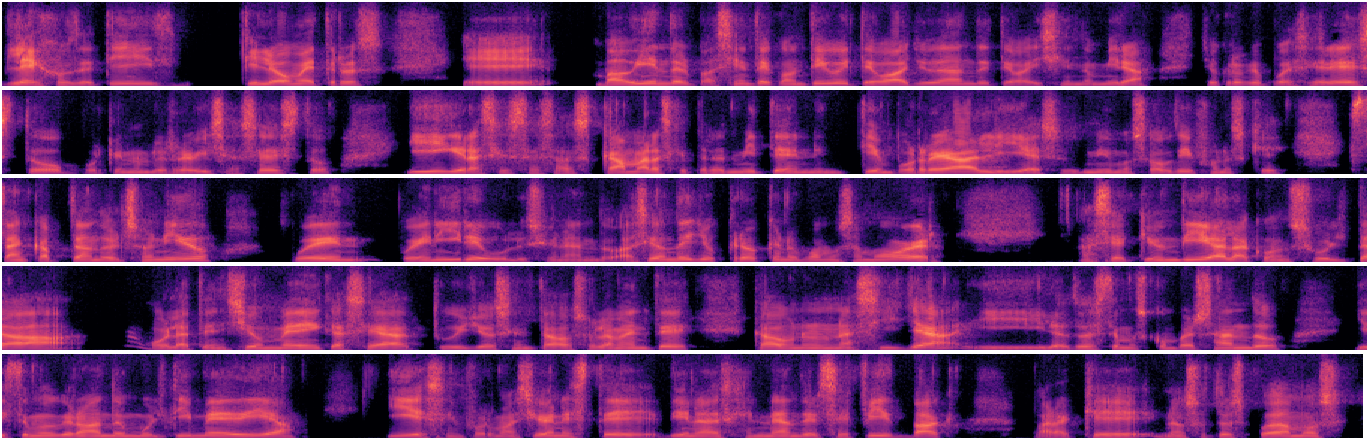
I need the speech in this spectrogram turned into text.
lejos de ti, kilómetros, eh, va viendo el paciente contigo y te va ayudando y te va diciendo, mira, yo creo que puede ser esto, ¿por qué no le revisas esto? Y gracias a esas cámaras que transmiten en tiempo real y a esos mismos audífonos que están captando el sonido, pueden, pueden ir evolucionando. ¿Hacia dónde yo creo que nos vamos a mover? Hacia que un día la consulta o la atención médica sea tú y yo sentados solamente, cada uno en una silla y los dos estemos conversando y estemos grabando en multimedia y esa información esté de una vez generando ese feedback para que nosotros podamos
